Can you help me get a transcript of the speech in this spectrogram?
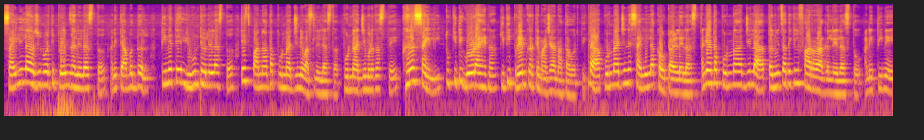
सायलीला अर्जुनवरती प्रेम झालेलं असतं आणि त्याबद्दल तिने ते लिहून ठेवलेलं असतं तेच पानं आता पूर्णाजीने वाचलेले असतात. पूर्णाजी म्हणत असते खरंच सायली तू किती गोड आहे ना किती प्रेम करते माझ्या नातावरती आता पूर्णाजीने सायलीला कवटाळलेलं असतं आणि आता पूर्ण आजीला तन्वीचा देखील फार रागलेला असतो आणि तिने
